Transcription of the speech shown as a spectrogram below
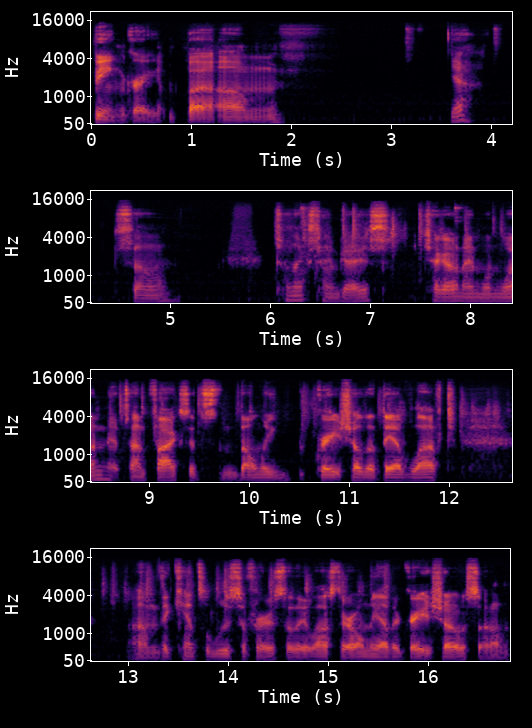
being great. But um yeah. So until next time guys. Check out 911. It's on Fox. It's the only great show that they have left. Um, they canceled Lucifer, so they lost their only other great show, so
